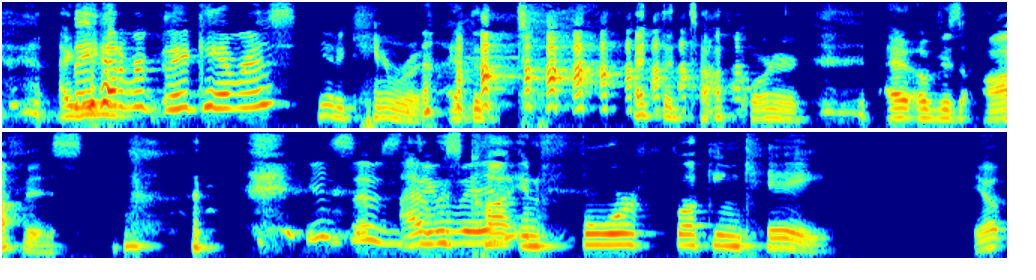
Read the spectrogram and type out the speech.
I they had re- they had cameras. he had a camera at the t- at the top corner of his office. You're so stupid. I was caught in 4 fucking K. Yep.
